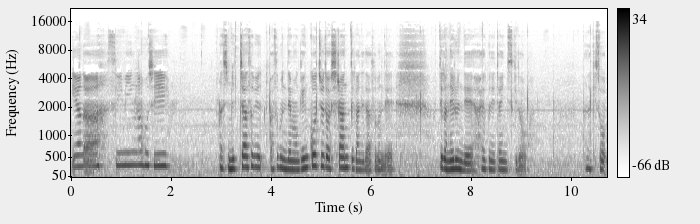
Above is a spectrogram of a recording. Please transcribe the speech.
嫌だ睡眠が欲しい。私めっちゃ遊び遊ぶんでもう原稿中とか知らんって感じで遊ぶんで。てか寝るんで早く寝たいんですけどなんだっけそう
